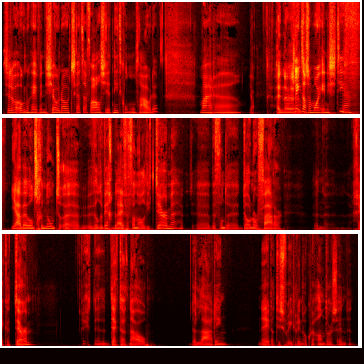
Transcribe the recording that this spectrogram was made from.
zullen we ook nog even in de show notes zetten, voor als je het niet kon onthouden. Maar eh, En, eh, klinkt als een mooi initiatief. Ja. Ja, we hebben ons genoemd, eh, we wilden wegblijven van al die termen. Eh, we vonden donorvader een eh, gekke term. Eh, Dekt dat nou de lading? Nee, dat is voor iedereen ook weer anders. En, en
